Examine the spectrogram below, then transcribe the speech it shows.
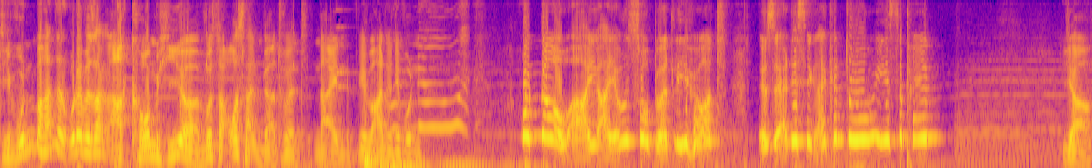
die Wunden behandeln oder wir sagen, ach komm, hier, wirst du aushalten, Bertrand. Nein, wir behandeln die Wunden. Oh no, are, are you so badly hurt? Is there anything I can do? Ease the pain? Ja,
